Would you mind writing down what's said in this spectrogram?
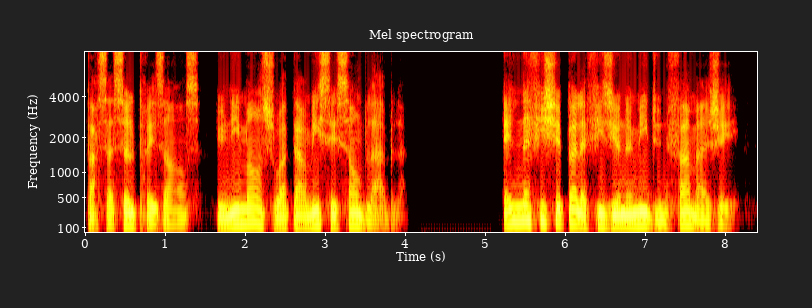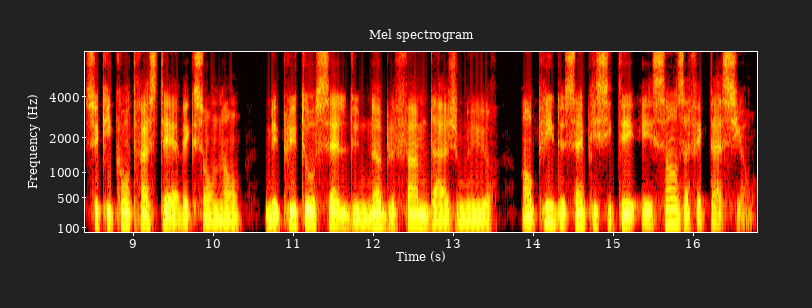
par sa seule présence, une immense joie parmi ses semblables. Elle n'affichait pas la physionomie d'une femme âgée, ce qui contrastait avec son nom, mais plutôt celle d'une noble femme d'âge mûr, emplie de simplicité et sans affectation.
